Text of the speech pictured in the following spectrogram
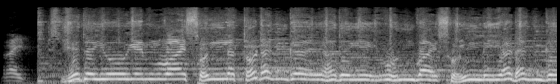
ரைட் எதையோ என் வாய் சொல்ல தொடங்க அதையே உன் வாய் சொல்லி அடங்க.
